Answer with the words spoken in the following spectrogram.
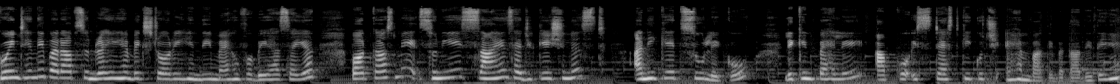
क्विंट हिंदी पर आप सुन रहे हैं बिग स्टोरी हिंदी। मैं हूँ फबेहा सैयद। पॉडकास्ट में सुनिए साइंस एजुकेशनिस्ट अनिकेत सूले को। लेकिन पहले आपको इस टेस्ट की कुछ अहम बातें बता देते हैं।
